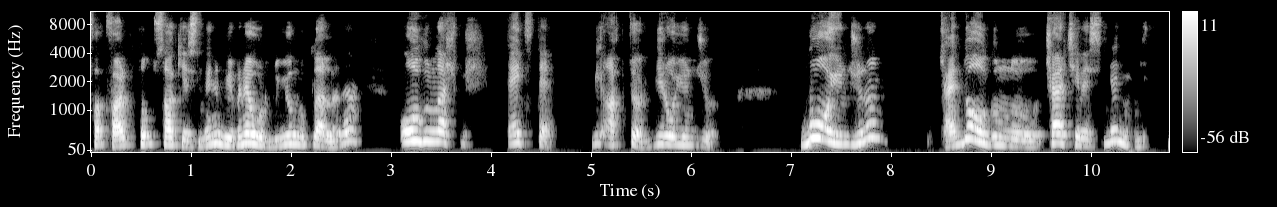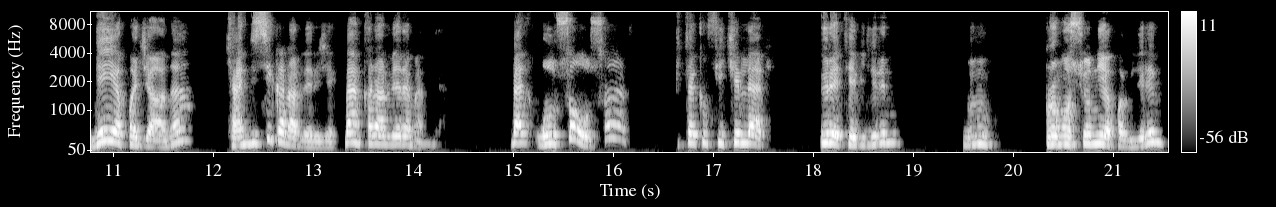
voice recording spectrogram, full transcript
farklı toplumsal kesimlerin birbirine vurduğu yumruklarla da olgunlaşmış. Entite, bir aktör, bir oyuncu. Bu oyuncunun kendi olgunluğu çerçevesinde ne yapacağına kendisi karar verecek. Ben karar veremem yani. Ben olsa olsa bir takım fikirler üretebilirim. Bunun promosyonunu yapabilirim.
